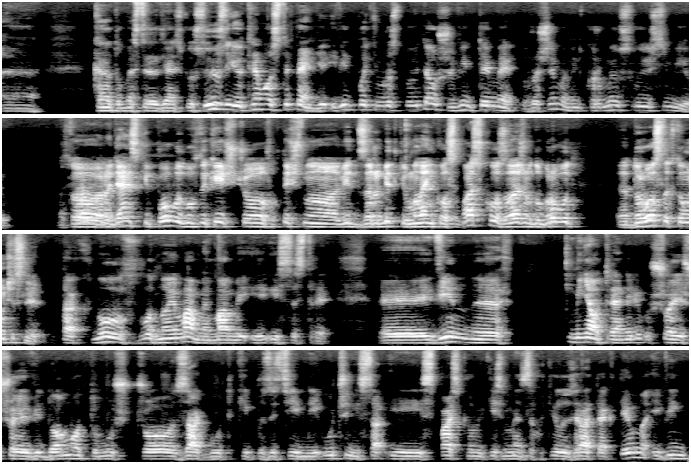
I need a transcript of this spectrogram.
е, майстер Радянського Союзу і отримав стипендію. І він потім розповідав, що він тими грошима він кормив свою сім'ю. То радянський побут був такий, що фактично від заробітків маленького Спаського залежав добробут е, дорослих в тому числі. Так, ну в одної мами, мами і, і сестри. Е, він міняв тренерів, що, що є відомо, тому що Зак був такий позиційний учень, і, і Спаському в якийсь момент захотілося грати активно, і він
